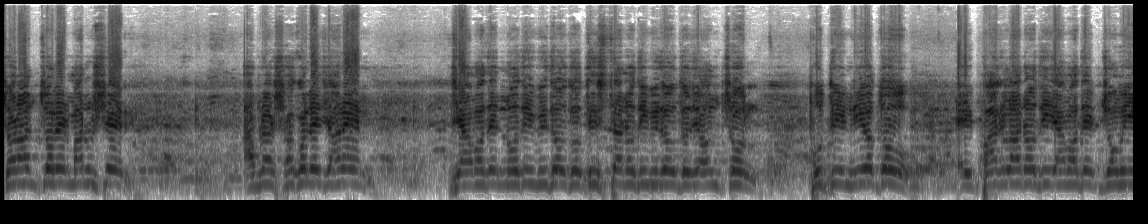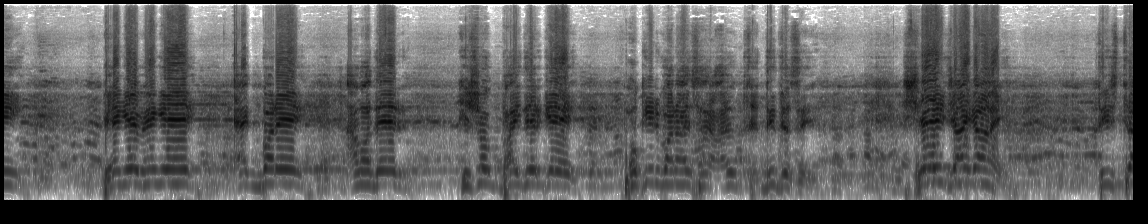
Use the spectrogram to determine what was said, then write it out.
চরাঞ্চলের মানুষের, আপনারা সকলে জানেন যে আমাদের নদী বিধৌত, তিস্তা নদী বিধৌত যে অঞ্চল প্রতিনিয়ত এই পাগলা নদী আমাদের জমি ভেঙে ভেঙে একবারে আমাদের কৃষক ভাইদেরকে ফকির বানায় দিতেছে। সেই জায়গায় তিস্তা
